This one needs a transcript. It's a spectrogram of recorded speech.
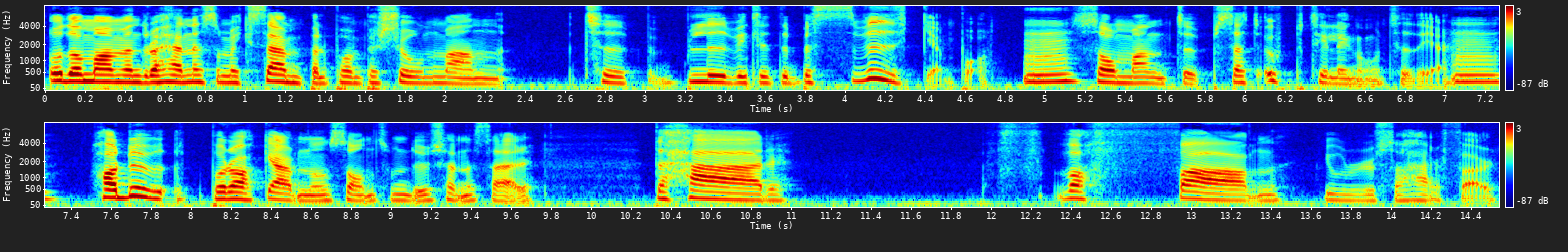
och de använder henne som exempel på en person man typ blivit lite besviken på. Mm. Som man typ sett upp till en gång tidigare. Mm. Har du på rak arm någon sån som du känner så här, det här, vad fan gjorde du så här för?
